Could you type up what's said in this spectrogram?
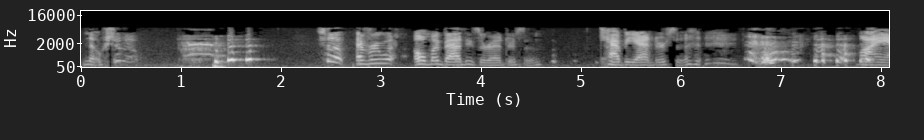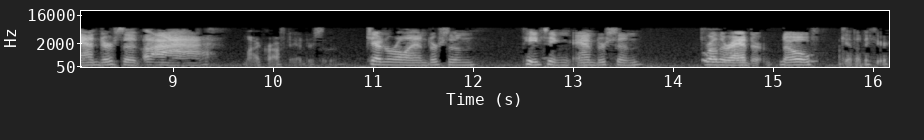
no shut up shut up everyone oh my baddies are Anderson, Cabby Anderson, my Anderson ah Mycroft Anderson, General Anderson, Painting Anderson, Brother Ander no get out of here.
